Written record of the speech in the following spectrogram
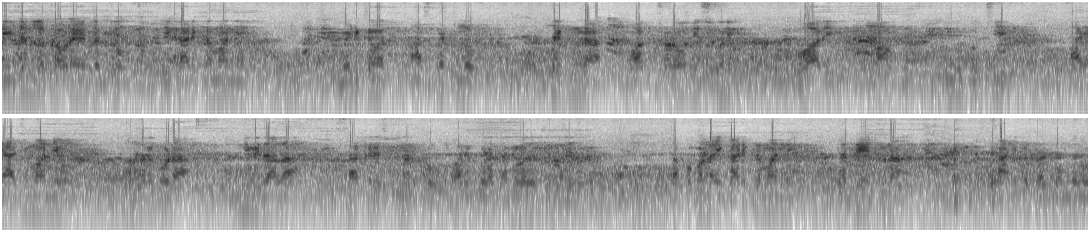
డివిజన్లో కవర్ అయ్యేటట్టు ఈ కార్యక్రమాన్ని మెడికల్ హాస్పిటల్లో ప్రత్యేకంగా వారు చొరవ తీసుకొని వారి మాకు ముందుకొచ్చి ఆ యాజమాన్యం అందరూ కూడా అన్ని విధాల సహకరిస్తున్నందుకు వారికి కూడా ధన్యవాదాలు తెలియజేస్తూ తప్పకుండా ఈ కార్యక్రమాన్ని పెద్ద ఎత్తున స్థానిక ప్రజలందరూ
